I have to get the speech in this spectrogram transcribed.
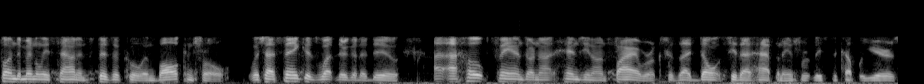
fundamentally sound and physical and ball control, which I think is what they're going to do. I, I hope fans are not hinging on fireworks because I don't see that happening for at least a couple years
